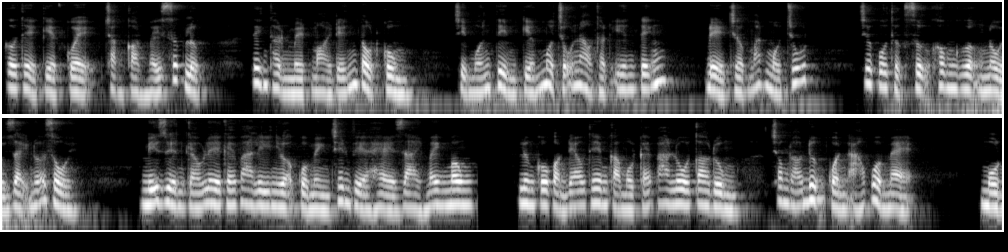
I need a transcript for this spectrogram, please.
Cơ thể kiệt quệ chẳng còn mấy sức lực, tinh thần mệt mỏi đến tột cùng. Chỉ muốn tìm kiếm một chỗ nào thật yên tĩnh để chợp mắt một chút, chứ cô thực sự không gượng nổi dậy nữa rồi. Mỹ Duyên kéo lê cái vali nhựa của mình trên vỉa hè dài mênh mông, lưng cô còn đeo thêm cả một cái ba lô to đùng, trong đó đựng quần áo của mẹ. Một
